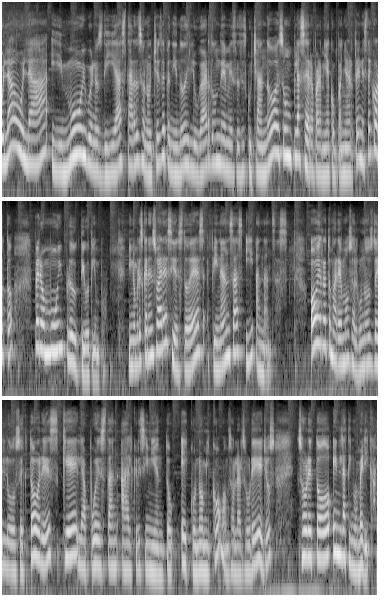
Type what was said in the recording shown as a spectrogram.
Hola, hola y muy buenos días, tardes o noches, dependiendo del lugar donde me estés escuchando. Es un placer para mí acompañarte en este corto, pero muy productivo tiempo. Mi nombre es Karen Suárez y esto es Finanzas y Andanzas. Hoy retomaremos algunos de los sectores que le apuestan al crecimiento económico, vamos a hablar sobre ellos, sobre todo en Latinoamérica.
